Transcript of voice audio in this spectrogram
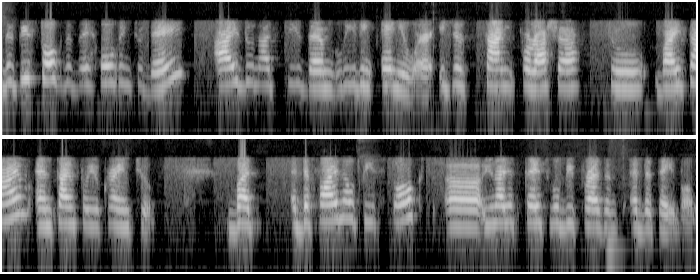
the, these talks that they're holding today. I do not see them leading anywhere. It's just time for Russia to buy time and time for Ukraine too. But at the final peace talks, uh, United States will be present at the table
